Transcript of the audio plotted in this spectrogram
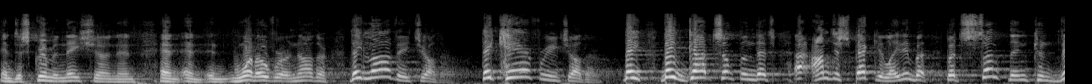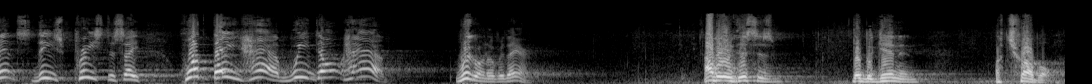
and discrimination and, and, and, and one over another. They love each other. They care for each other. They, they've got something that's, I, I'm just speculating, but, but something convinced these priests to say, what they have, we don't have. We're going over there. I believe this is the beginning of trouble.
